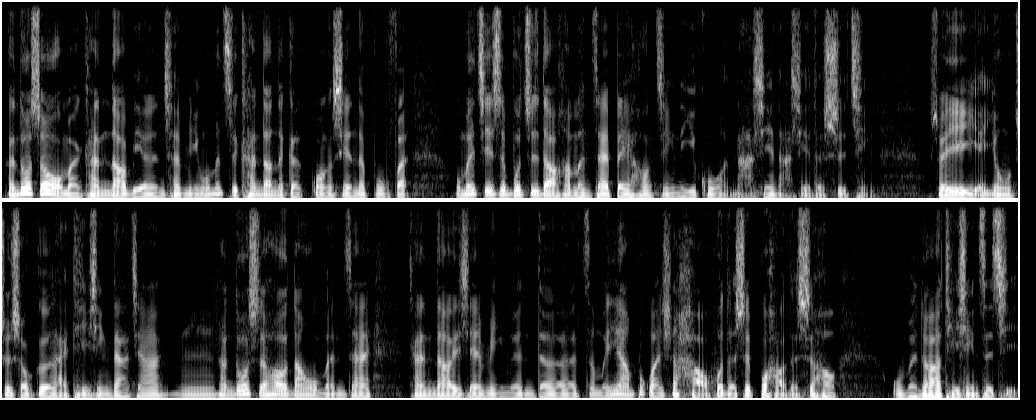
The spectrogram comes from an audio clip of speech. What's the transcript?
很多时候我们看到别人成名，我们只看到那个光鲜的部分，我们其实不知道他们在背后经历过哪些哪些的事情。所以也用这首歌来提醒大家，嗯，很多时候当我们在看到一些名人的怎么样，不管是好或者是不好的时候，我们都要提醒自己。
